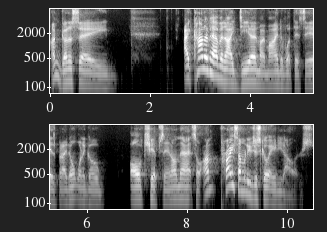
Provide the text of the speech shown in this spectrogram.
I'm gonna say. I kind of have an idea in my mind of what this is, but I don't want to go all chips in on that. So I'm price. I'm going to just go eighty dollars.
